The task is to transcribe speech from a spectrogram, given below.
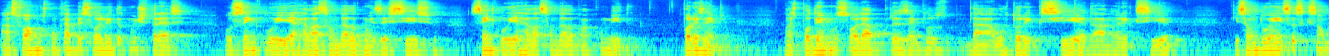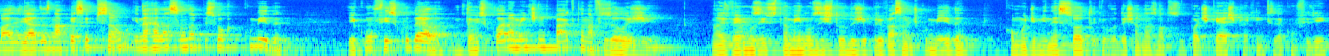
as formas com que a pessoa lida com o estresse, ou sem incluir a relação dela com o exercício, sem incluir a relação dela com a comida. Por exemplo, nós podemos olhar, por exemplo, da ortorexia, da anorexia, que são doenças que são baseadas na percepção e na relação da pessoa com a comida e com o físico dela. Então isso claramente impacta na fisiologia. Nós vemos isso também nos estudos de privação de comida, como o de Minnesota, que eu vou deixar nas notas do podcast para quem quiser conferir,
